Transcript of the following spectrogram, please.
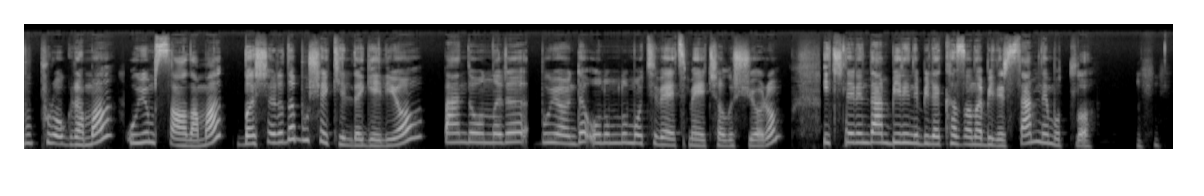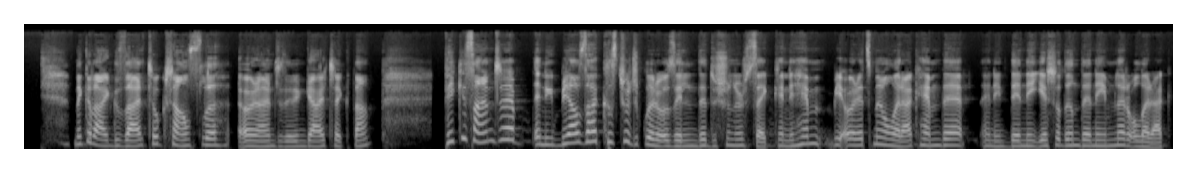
bu programa uyum sağlamak. Başarı da bu şekilde geliyor. Ben de onları bu yönde olumlu motive etmeye çalışıyorum. İçlerinden birini bile kazanabilirsem ne mutlu. ne kadar güzel, çok şanslı öğrencilerin gerçekten. Peki sence hani biraz daha kız çocukları özelinde düşünürsek hani hem bir öğretmen olarak hem de hani deney, yaşadığın deneyimler olarak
